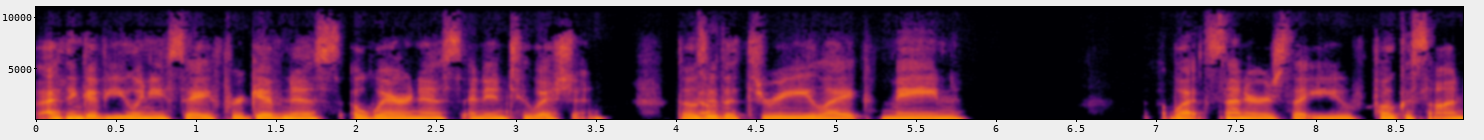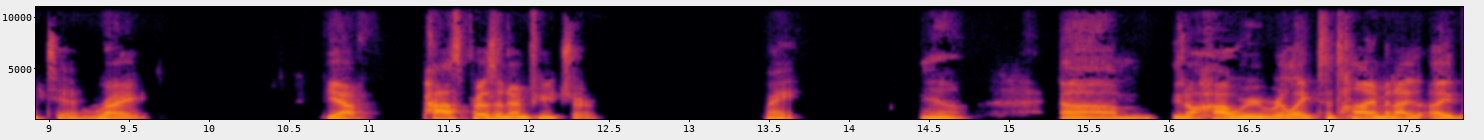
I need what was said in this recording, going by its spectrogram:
I think of you when you say forgiveness, awareness, and intuition. Those yeah. are the three like main what centers that you focus on to Right. Yeah. Past, present, and future. Right. Yeah. Um, you know, how we relate to time. And I, I,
